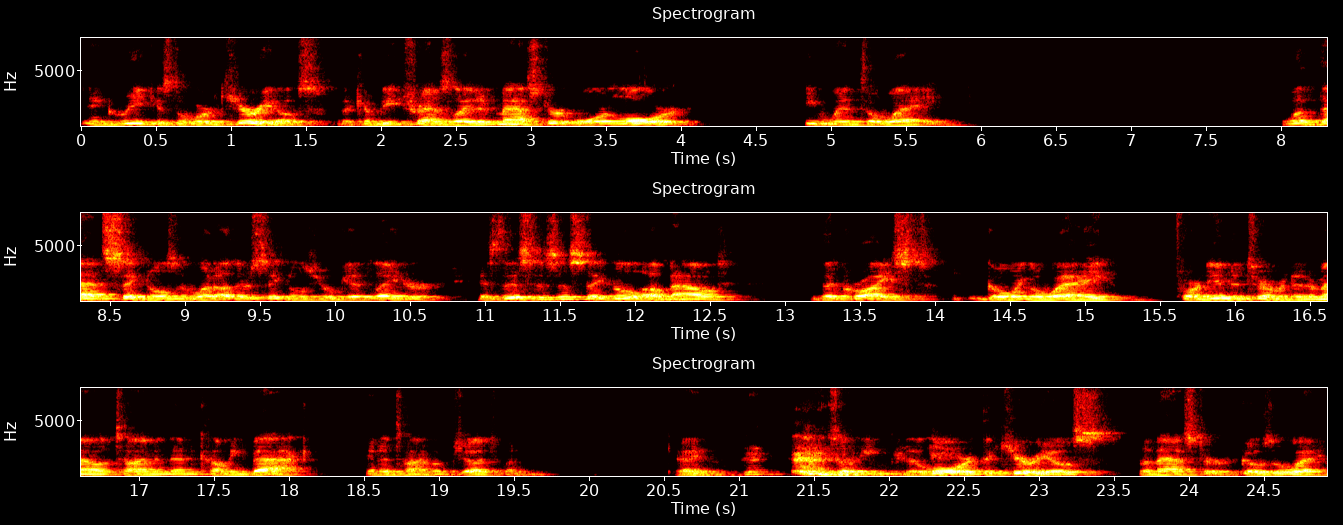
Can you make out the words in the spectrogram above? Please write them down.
in Greek is the word kurios, that can be translated master or lord. He went away. What that signals and what other signals you'll get later is this is a signal about the Christ going away for an indeterminate amount of time and then coming back in a time of judgment. Okay, so he, the Lord, the Kurios, the master, goes away.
